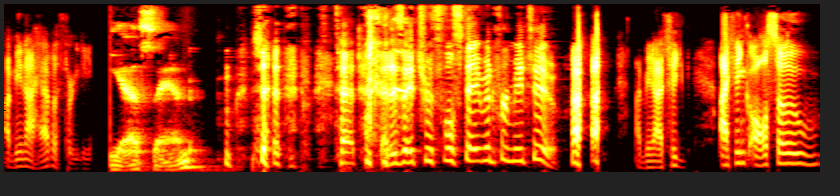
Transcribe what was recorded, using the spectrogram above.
I mean, I have a 3D. Yes, and that that is a truthful statement for me too. I mean, I think I think also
